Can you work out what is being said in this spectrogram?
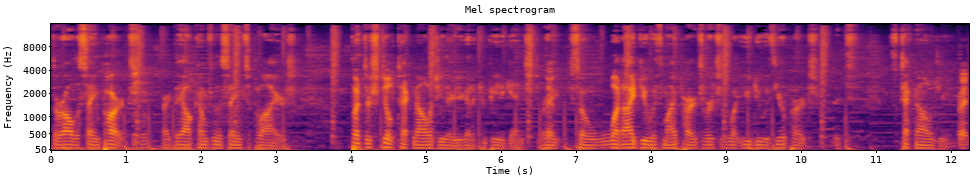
they're all the same parts, right? They all come from the same suppliers but there's still technology there you got to compete against, right? So what I do with my parts versus what you do with your parts, it's, it's technology. Right.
